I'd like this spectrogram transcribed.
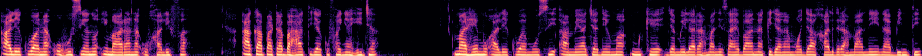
Alikuwa na uhusiano imara na ukhalifa akapata bahati ya kufanya hija. Marehemu alikuwa musi ameacha nyuma mke jamila rahmani sahiba na kijana moja khalid rahmani na binti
